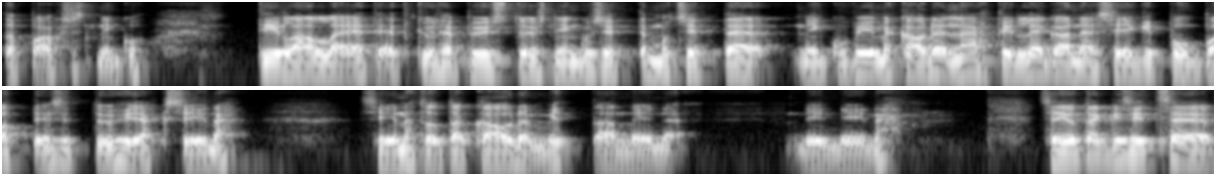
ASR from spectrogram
tapauksessa niinku tilalle, että et kyllä he pystyisivät niin sitten, mutta sitten niin kuin viime kauden nähtiin Leganesiakin pumpattiin sitten tyhjäksi siinä, siinä tota kauden mittaan, niin, niin, niin se jotenkin sitten se,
